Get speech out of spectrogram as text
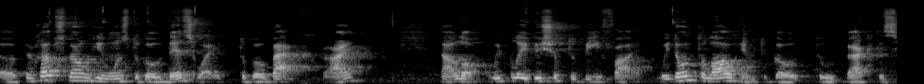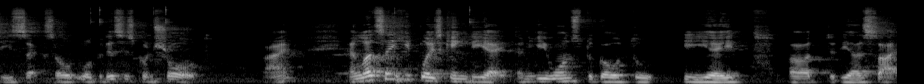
uh, perhaps now he wants to go this way, to go back, right? Now look, we play bishop to b5. We don't allow him to go to back to c6. So look, this is controlled, right? And let's say he plays king d8 and he wants to go to e8 uh, to the other side.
